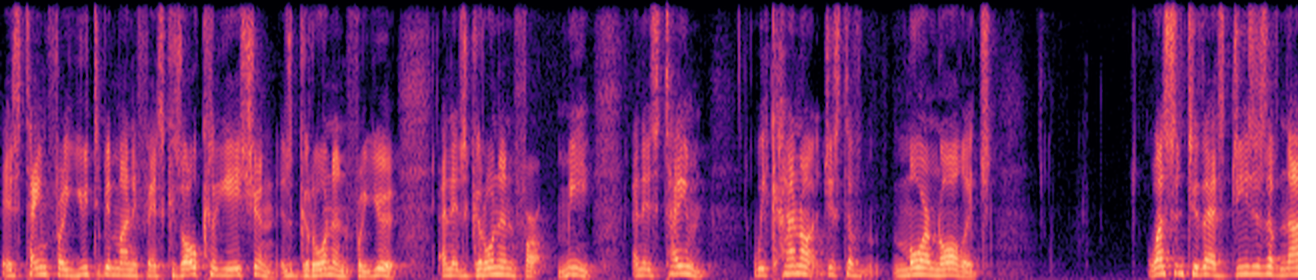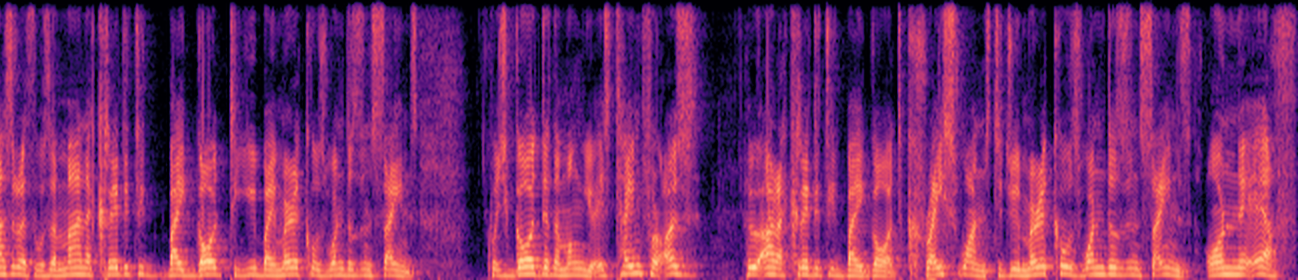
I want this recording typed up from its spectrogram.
It's time for you to be manifest because all creation is groaning for you and it's groaning for me. And it's time we cannot just have more knowledge. Listen to this Jesus of Nazareth was a man accredited by God to you by miracles, wonders, and signs, which God did among you. It's time for us who are accredited by God, Christ ones, to do miracles, wonders, and signs on the earth.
